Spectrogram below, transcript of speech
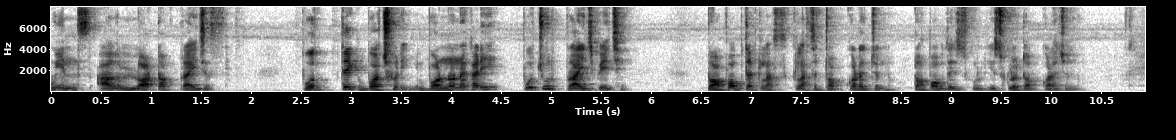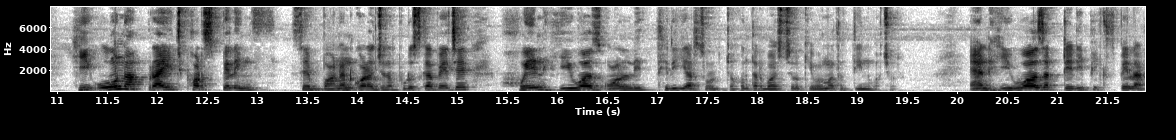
wins a lot of prizes প্রত্যেক বছরই বর্ণনাকারী প্রচুর প্রাইজ পেয়েছে। টপ অফ দ্য ক্লাস ক্লাসে টপ করার জন্য টপ অফ দ্য স্কুল স্কুলে টপ করার জন্য। He won a prize for spellings সে বানান করার জন্য পুরস্কার পেয়েছে when he was only three years old যখন তার বয়স ছিল কেবলমাত্র তিন বছর। অ্যান্ড হি ওয়াজ আ টেরিফিক স্পেলার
